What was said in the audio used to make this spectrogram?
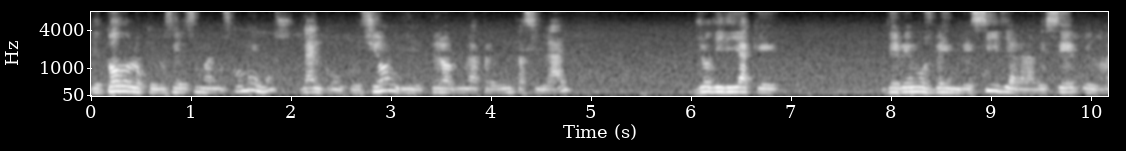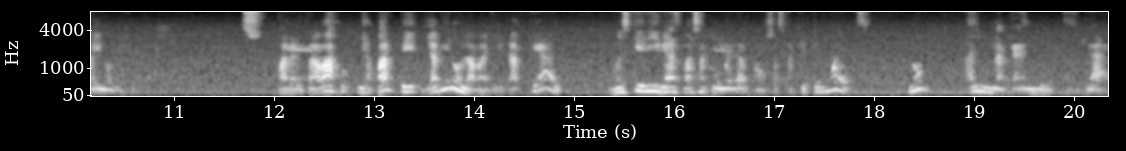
de todo lo que los seres humanos comemos, ya en conclusión, y espero alguna pregunta si la hay, yo diría que debemos bendecir y agradecer el reino vegetal para el trabajo. Y aparte, ya vieron la variedad que hay. No es que digas vas a comer arroz hasta que te mueras, ¿no? Hay una cantidad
